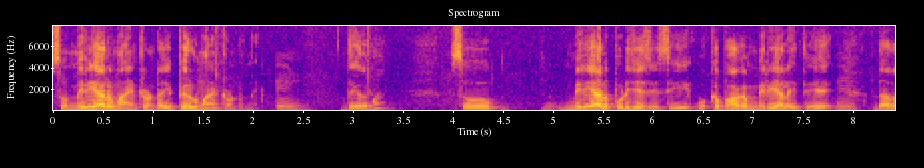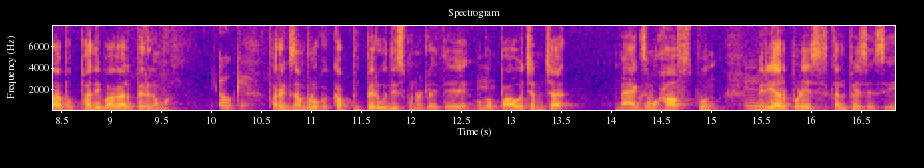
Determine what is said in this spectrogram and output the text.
సో మిరియాలు మన ఇంట్లో ఉంటాయి పెరుగు మన ఇంట్లో ఉంటుంది. అంతే కదమ్మా? సో మిరియాలు పొడి చేసేసి ఒక భాగం మిరియాలు అయితే దాదాపు పది భాగాలు పెరుగమ్మా. ఓకే. ఫర్ ఎగ్జాంపుల్ ఒక కప్పు పెరుగు తీసుకున్నట్లయితే ఒక పావు చెంచా మ్యాక్సిమం హాఫ్ స్పూన్ మిరియాలు పొడి వేసేసి కలిపేసేసి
